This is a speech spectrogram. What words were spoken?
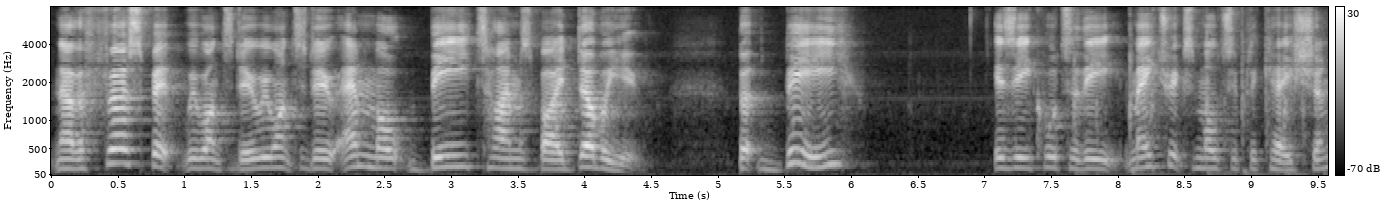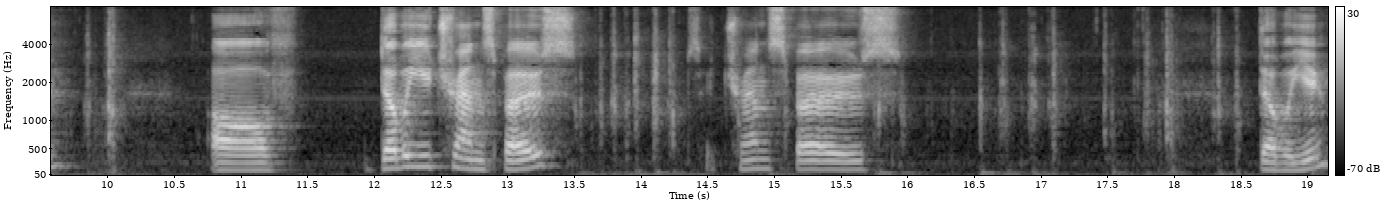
Now the first bit we want to do, we want to do mmult B times by W. But B is equal to the matrix multiplication of W transpose, so transpose W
